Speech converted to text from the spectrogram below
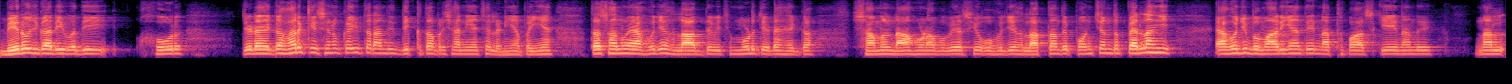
ਬੇਰੋਜ਼ਗਾਰੀ ਵਧੀ, ਹੋਰ ਜਿਹੜਾ ਹੈਗਾ ਹਰ ਕਿਸੇ ਨੂੰ ਕਈ ਤਰ੍ਹਾਂ ਦੀ ਦਿੱਕਤਾਂ, ਪਰੇਸ਼ਾਨੀਆਂ ਝੱਲਣੀਆਂ ਪਈਆਂ। ਤਾਂ ਸਾਨੂੰ ਇਹੋ ਜਿਹੇ ਹਾਲਾਤ ਦੇ ਵਿੱਚ ਮੁੜ ਜਿਹੜਾ ਹੈਗਾ ਸ਼ਾਮਲ ਨਾ ਹੋਣਾ ਪਵੇ, ਅਸੀਂ ਉਹੋ ਜਿਹੇ ਹਾਲਾਤਾਂ ਤੇ ਪਹੁੰਚਣ ਤੋਂ ਪਹਿਲਾਂ ਹੀ ਇਹੋ ਜਿਹੀ ਬਿਮਾਰੀਆਂ ਤੇ ਨੱਥ ਪਾ ਸਕੀਏ ਇਹਨਾਂ ਦੇ ਨਾਲ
